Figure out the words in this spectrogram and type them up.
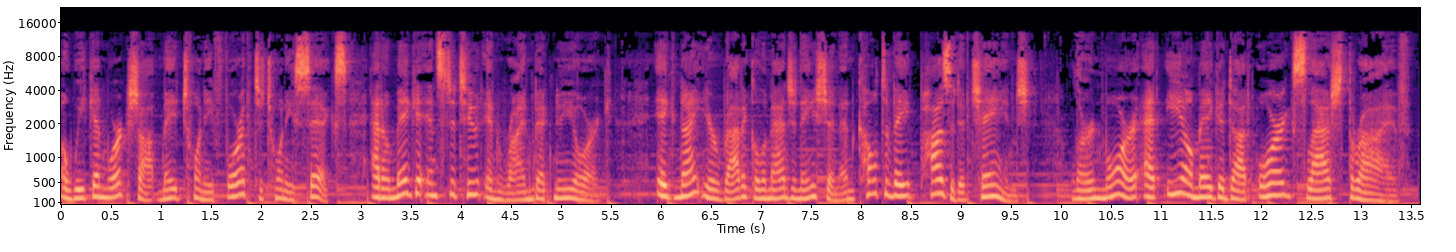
a weekend workshop May 24th to 26th at Omega Institute in Rhinebeck, New York. Ignite your radical imagination and cultivate positive change. Learn more at eomega.org/thrive.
